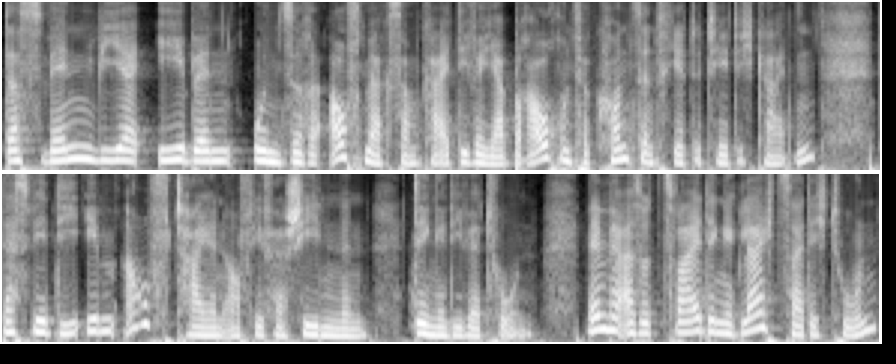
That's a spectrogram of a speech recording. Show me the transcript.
dass wenn wir eben unsere Aufmerksamkeit, die wir ja brauchen für konzentrierte Tätigkeiten, dass wir die eben aufteilen auf die verschiedenen Dinge, die wir tun. Wenn wir also zwei Dinge gleichzeitig tun,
